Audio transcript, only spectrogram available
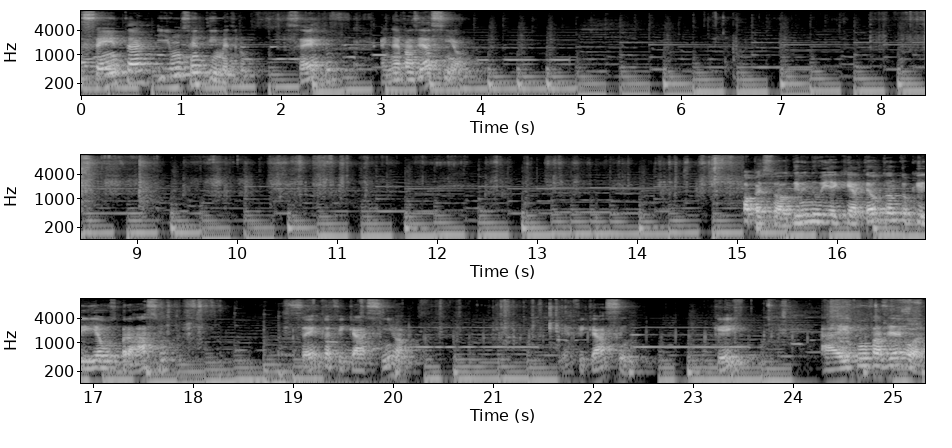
61 centímetros, certo? A gente vai fazer assim, ó. Ó pessoal, diminuir aqui até o tanto que eu queria os braços, certo? Vai ficar assim, ó. Vai ficar assim, ok? Aí eu vou fazer agora.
